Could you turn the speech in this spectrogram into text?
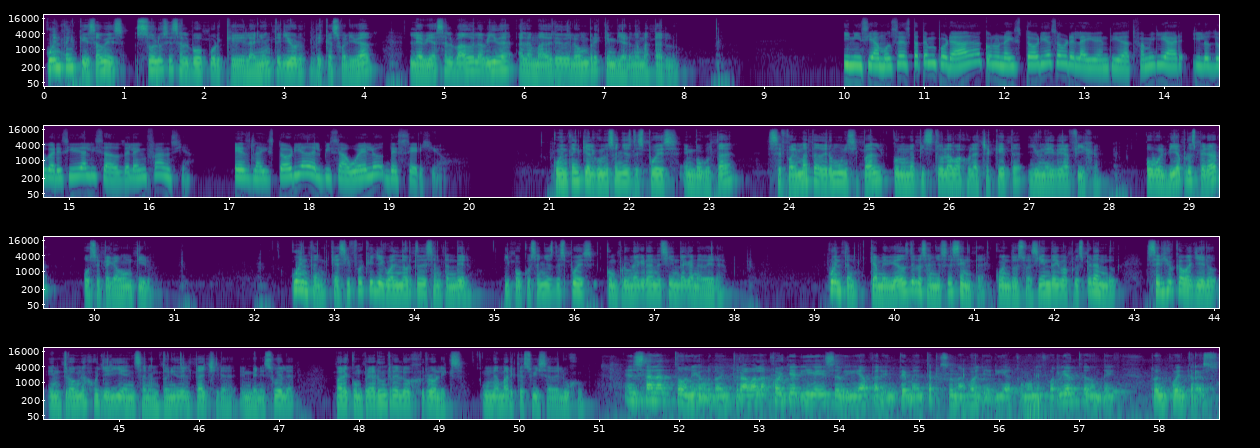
Cuentan que esa vez solo se salvó porque el año anterior, de casualidad, le había salvado la vida a la madre del hombre que enviaron a matarlo. Iniciamos esta temporada con una historia sobre la identidad familiar y los lugares idealizados de la infancia es la historia del bisabuelo de Sergio. Cuentan que algunos años después, en Bogotá, se fue al matadero municipal con una pistola bajo la chaqueta y una idea fija. O volvía a prosperar o se pegaba un tiro. Cuentan que así fue que llegó al norte de Santander y pocos años después compró una gran hacienda ganadera. Cuentan que a mediados de los años 60, cuando su hacienda iba prosperando, Sergio Caballero entró a una joyería en San Antonio del Táchira, en Venezuela, para comprar un reloj Rolex, una marca suiza de lujo. En San Antonio uno entraba la joyería y se veía aparentemente pues una joyería común y corriente donde tú encuentras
